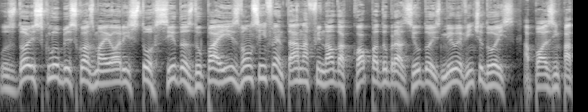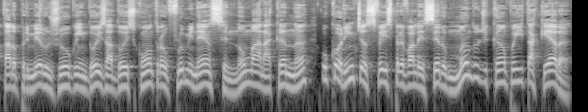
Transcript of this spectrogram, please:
Os dois clubes com as maiores torcidas do país vão se enfrentar na final da Copa do Brasil 2022. Após empatar o primeiro jogo em 2 a 2 contra o Fluminense no Maracanã, o Corinthians fez prevalecer o mando de campo em Itaquera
